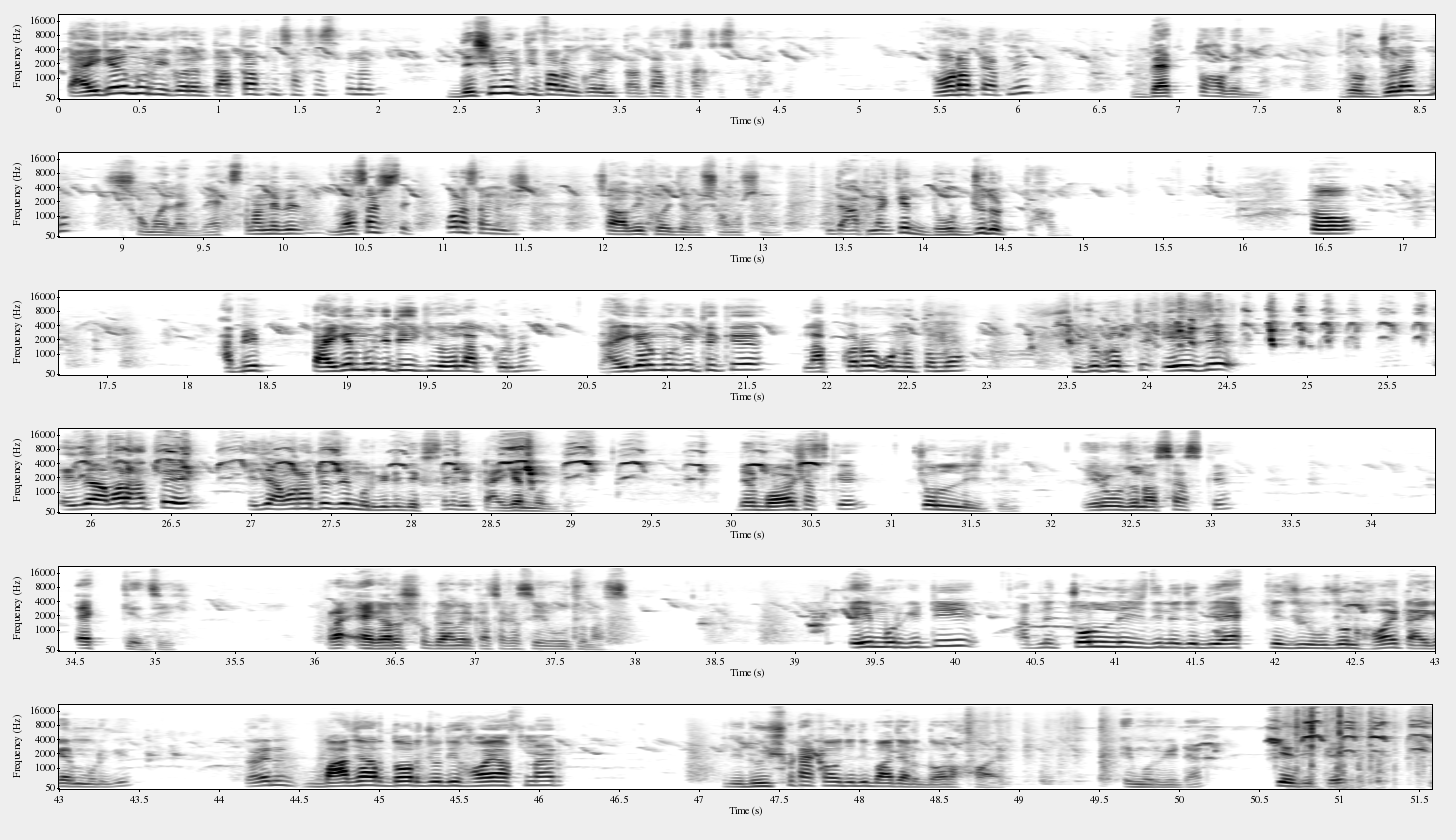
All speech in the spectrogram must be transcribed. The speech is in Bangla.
টাইগার মুরগি করেন, তাতে আপনি সাকসেসফুল হবেন দেশি মুরগি পালন করেন, তাতে আপনি সাকসেসফুল হবেন কোনোটাতে আপনি ব্যর্থ হবেন না। ধৈর্য লাগবে, সময় লাগবে। এক সালা নেবে লস আসছে পরে সালা নেবে, স্বাভাবিক হয়ে যাবে, সমস্যা নেই। কিন্তু আপনাকে ধৈর্য ধরতে হবে। তো আপনি টাইগার মুরগি থেকে কীভাবে লাভ করবেন? টাইগার মুরগি থেকে লাভ করার অন্যতম সুযোগ হচ্ছে এই যে এই যে আমার হাতে, এই যে আমার হাতে যে মুরগিটি দেখছেন এটি টাইগার মুরগি। এটার বয়স আজকে চল্লিশ দিন। এর ওজন আছে আজকে এক কেজি। প্রায় এগারোশো গ্রামের কাছাকাছি এর ওজন আছে। এই মুরগিটি আপনি চল্লিশ দিনে যদি এক কেজি ওজন হয় টাইগার মুরগি, ধরেন বাজার দর যদি হয় আপনার, যদি দুইশো টাকাও যদি বাজার দর হয় এই মুরগিটার কেজিতে,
